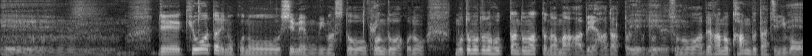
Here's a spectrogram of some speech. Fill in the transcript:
えで今日あたりのこの紙面を見ますと、今度はこのもともとの発端となったのはまあ安倍派だということで、その安倍派の幹部たちにも、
